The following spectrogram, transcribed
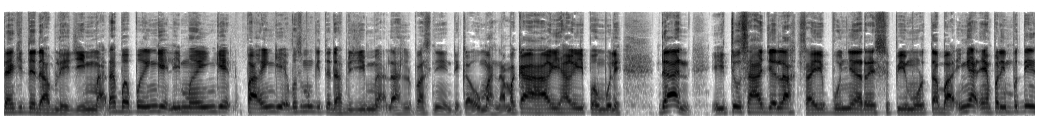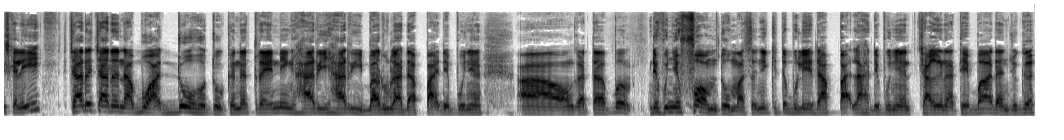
Dan kita dah boleh jimat dah berapa ringgit, lima ringgit, empat ringgit apa semua kita dah boleh jimat lah lepas ni dekat rumah nak hari-hari pun boleh. Dan itu sahajalah saya punya resepi murtabak. Ingat yang paling penting sekali, cara-cara nak buat dough tu kena training hari-hari barulah dapat dia punya uh, orang kata apa, dia punya form tu. Maksudnya kita boleh dapatlah dia punya cara nak tebar dan juga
